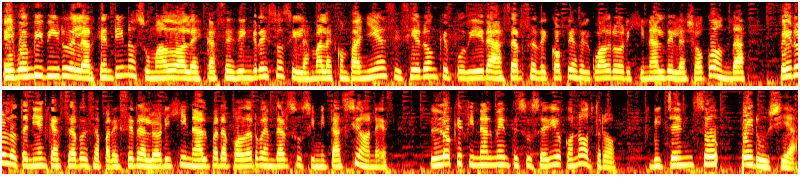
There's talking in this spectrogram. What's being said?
El buen vivir del argentino, sumado a la escasez de ingresos y las malas compañías, hicieron que pudiera hacerse de copias del cuadro original de la Gioconda, pero lo tenían que hacer desaparecer al original para poder vender sus imitaciones, lo que finalmente sucedió con otro, Vincenzo Perugia.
